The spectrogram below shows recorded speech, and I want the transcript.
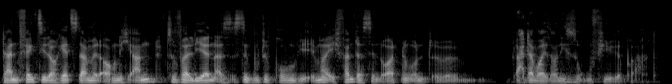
dann fängt sie doch jetzt damit auch nicht an zu verlieren. Also es ist eine gute Promo wie immer. Ich fand das in Ordnung und äh, hat aber jetzt auch nicht so viel gebracht.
